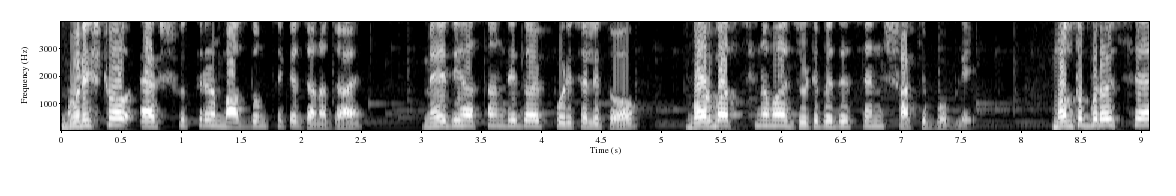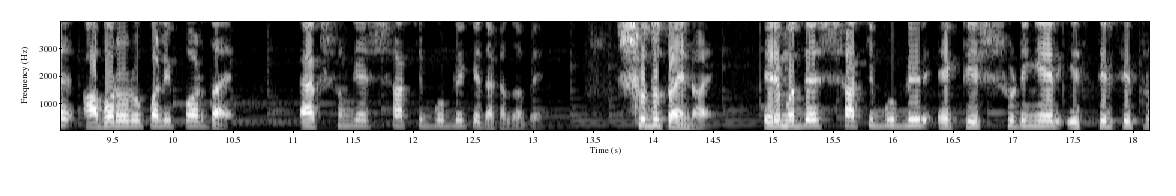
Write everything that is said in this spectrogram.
ঘনিষ্ঠ এক সূত্রের মাধ্যম থেকে জানা যায়, মেহেদি হাসান হৃদয় পরিচালিত বরবাদ সিনেমায় জুটি বেঁধেছেন সাকিব বুবলি। মন্তব্য রয়েছে, আবারও রূপালী পর্দায় একসঙ্গে সাকিব বুবলিকে দেখা যাবে। শুধু তাই নয়, এর মধ্যে সাকিব বুবলির একটি শুটিং এর স্থির চিত্র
